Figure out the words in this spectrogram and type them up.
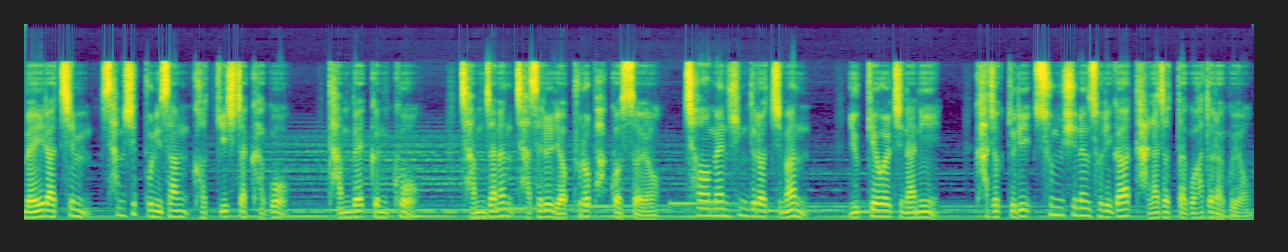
매일 아침 30분 이상 걷기 시작하고 담배 끊고 잠자는 자세를 옆으로 바꿨어요. 처음엔 힘들었지만 6개월 지나니 가족들이 숨 쉬는 소리가 달라졌다고 하더라고요.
